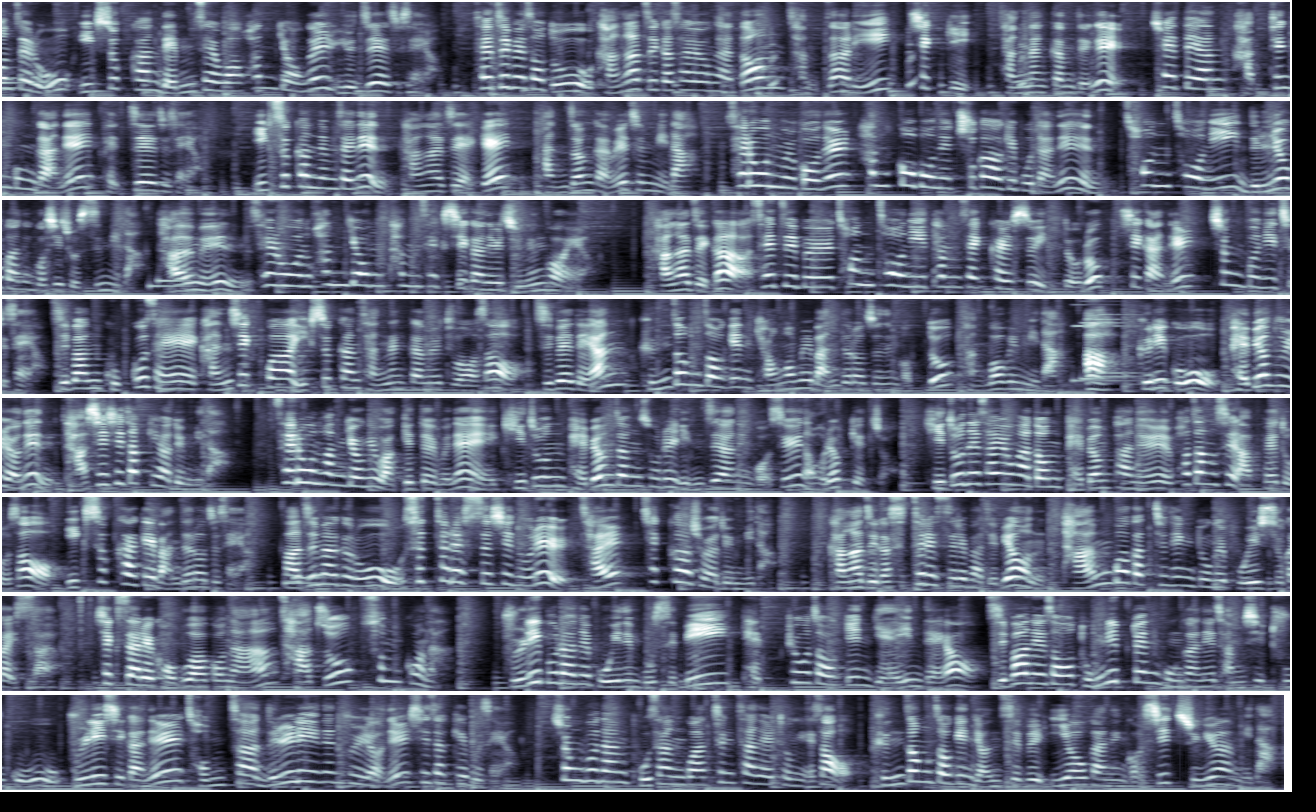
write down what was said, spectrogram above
번째로 익숙한 냄새와 환경을 유지해주세요. 새 집에서도 강아지가 사용하던 잠자리, 식기, 장난감 등을 최대한 같은 공간에 배치해주세요. 익숙한 냄새는 강아지에게 안정감을 줍니다. 새로운 물건을 한꺼번에 추가하기보다는 천천히 늘려가는 것이 좋습니다. 다음은 새로운 환경 탐색 시간을 주는 거예요. 강아지가 새 집을 천천히 탐색할 수 있도록 시간을 충분히 주세요. 집안 곳곳에 간식과 익숙한 장난감을 두어서 집에 대한 긍정적인 경험을 만들어주는 것도 방법입니다. 아, 그리고 배변 훈련은 다시 시작해야 됩니다. 새로운 환경에 왔기 때문에 기존 배변 장소를 인지하는 것은 어렵겠죠. 기존에 사용하던 배변판을 화장실 앞에 둬서 익숙하게 만들어주세요. 마지막으로 스트레스 신호를 잘 체크하셔야 됩니다. 강아지가 스트레스를 받으면 다음과 같은 행동을 보일 수가 있어요. 식사를 거부하거나 자주 숨거나 분리불안해 보이는 모습이 대표적인 예인데요. 집안에서 독립된 공간에 잠시 두고 분리 시간을 점차 늘리는 훈련을 시작해 보세요. 충분한 보상과 칭찬을 통해서 긍정적인 연습을 이어가는 것이 중요합니다.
